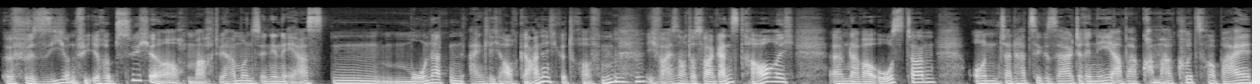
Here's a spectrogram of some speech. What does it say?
äh, für sie und für ihre Psyche auch macht. Wir haben uns in den ersten Monaten eigentlich auch gar nicht getroffen. Mhm. Ich weiß noch, das war ganz traurig. Ähm, da war Ostern Ostern. Und dann hat sie gesagt, René, aber komm mal kurz vorbei,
